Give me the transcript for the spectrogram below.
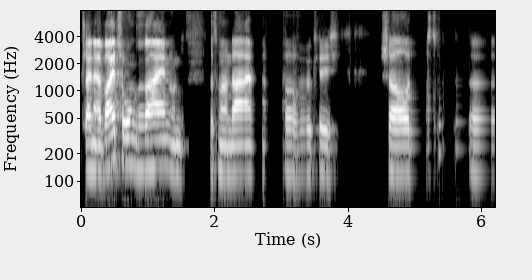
kleine Erweiterung rein und dass man da einfach wirklich schaut, äh,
